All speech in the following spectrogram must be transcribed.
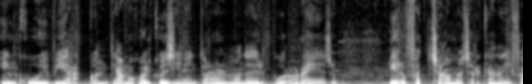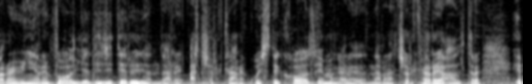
in cui vi raccontiamo qualcosina intorno al mondo del puro reso e lo facciamo cercando di farvi venire voglia, desiderio di andare a cercare queste cose, magari di andare a cercare altre e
